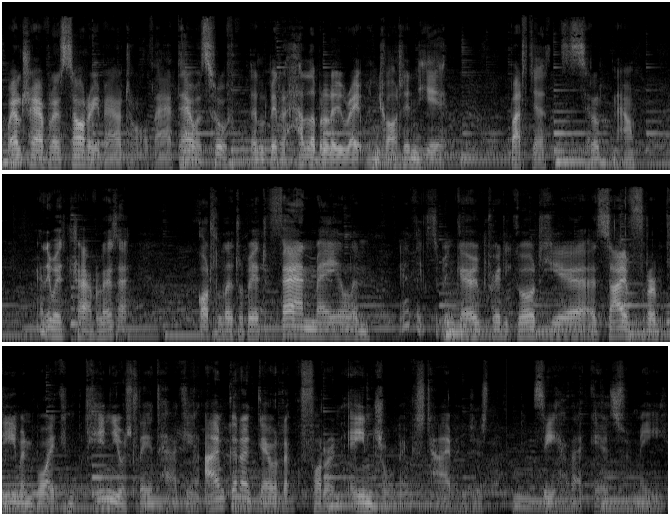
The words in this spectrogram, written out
Well, traveler, sorry about all that. That was a little bit of hullabaloo right when you got in here. But just settled now. Anyways, travelers, I got a little bit of fan mail and yeah, things have been going pretty good here. Aside from Demon Boy continuously attacking, I'm gonna go look for an angel next time and just see how that goes for me.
